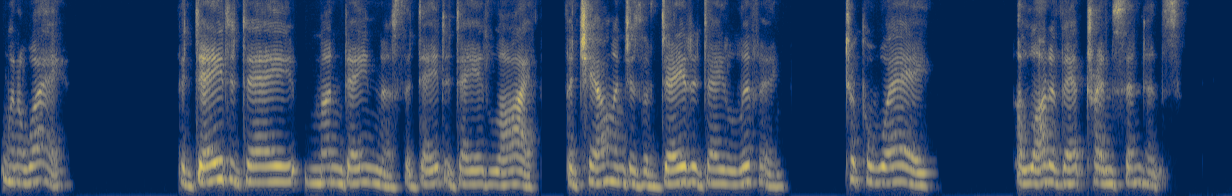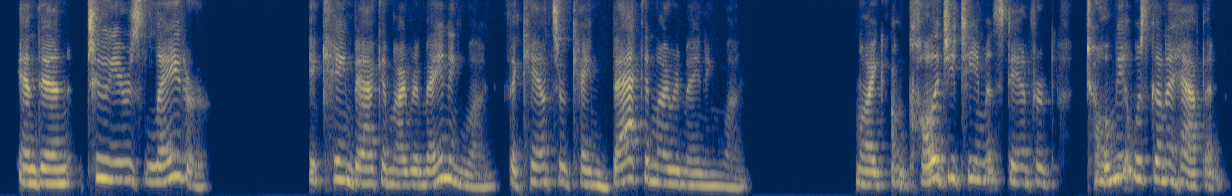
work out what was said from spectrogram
went away. The day to day mundaneness, the day to day life, the challenges of day to day living took away a lot of that transcendence. And then two years later, it came back in my remaining lung. The cancer came back in my remaining lung. My oncology team at Stanford told me it was going to happen.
